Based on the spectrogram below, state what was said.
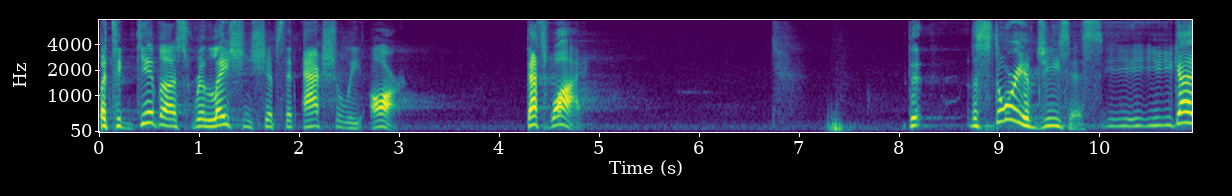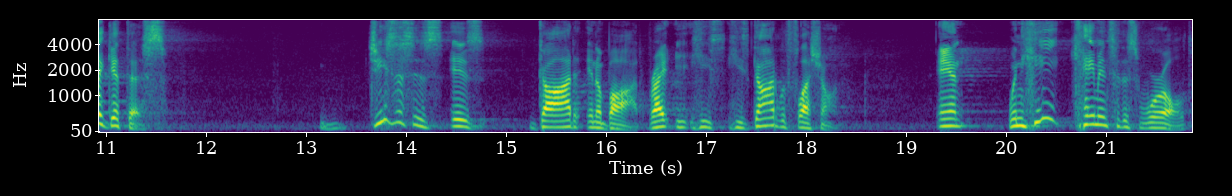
but to give us relationships that actually are. That's why. The story of Jesus, you, you, you got to get this. Jesus is, is God in a bod, right? He's, he's God with flesh on. And when he came into this world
